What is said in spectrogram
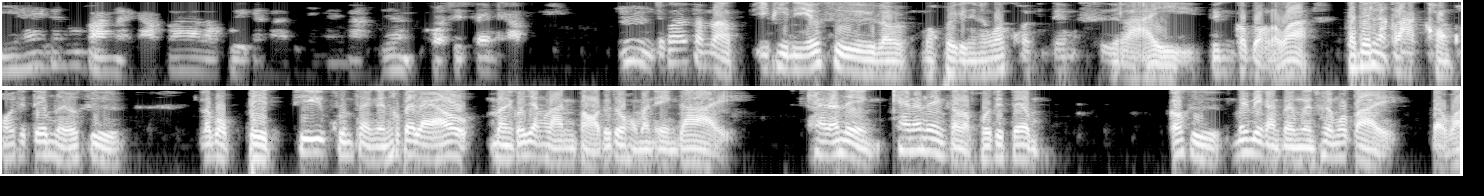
นี้ให้ท่านผู้ฟังหน่อยครับ ว่าเราคุยกันมาเป็นยังไงบ้างเรื่อง Core System ครับ อืมแต่ว่าสำหรับ EP นี้ก็คือเรามาคุยกันในเรื่องว่า core system คืออะไร ซึ่งก็บอกแล้วว่าประเด็นหลักๆของ core system เลยก็คือ ระบบปิดที่คุณใส่เงินเข้าไปแล้ว มันก็ยังรันต่อด้วยตัวของมันเองได้ แค่นั้นเอง แค่นั้นเองสำหรับ core system ก็คือไม่มีการเติมเงินเพิ่มเข้าไป แต่ว่า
